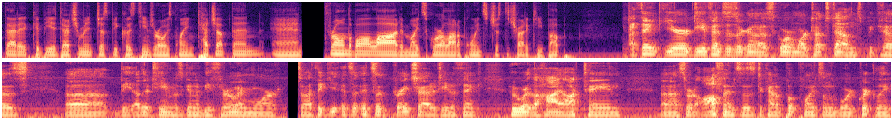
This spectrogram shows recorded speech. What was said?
that it could be a detriment just because teams are always playing catch up then and throwing the ball a lot and might score a lot of points just to try to keep up? I think your defenses are going to score more touchdowns because uh, the other team is going to be throwing more. So I think it's a, it's a great strategy to think who are the high octane uh, sort of offenses to kind of put points on the board quickly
